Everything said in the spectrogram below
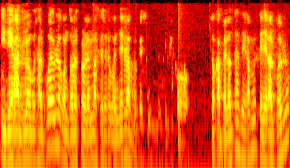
y llegan nuevos al pueblo con todos los problemas que eso conlleva, porque es el típico tocapelotas, digamos, que llega al pueblo.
